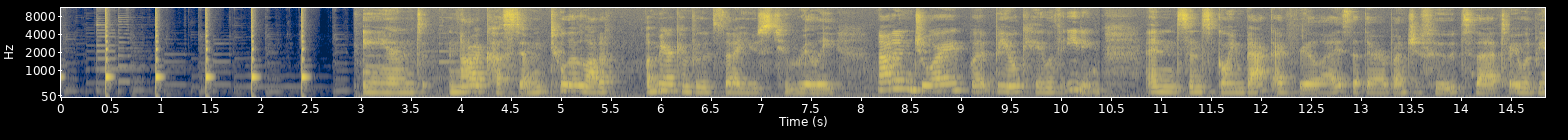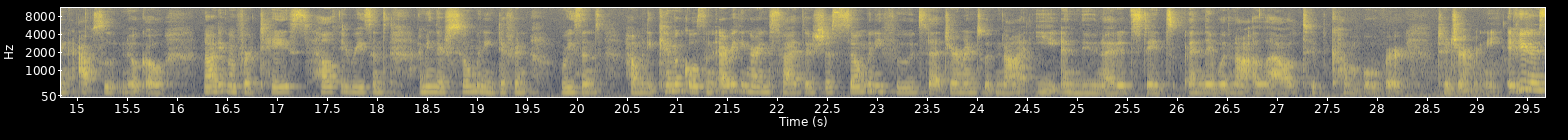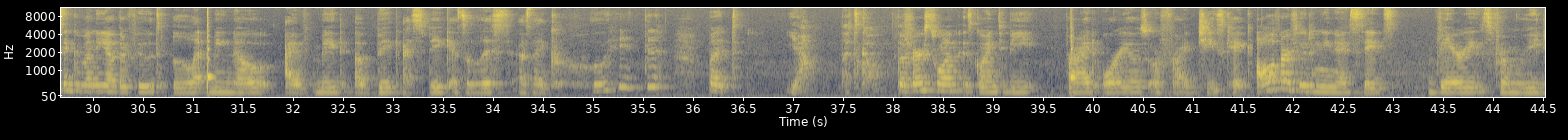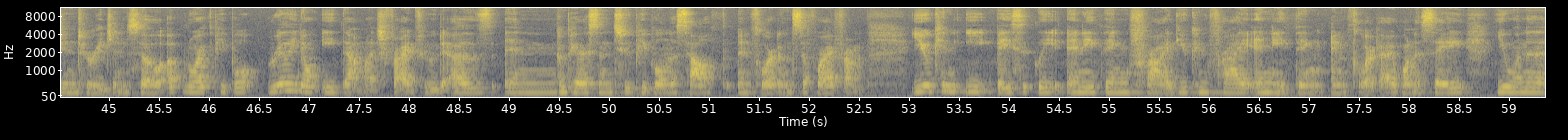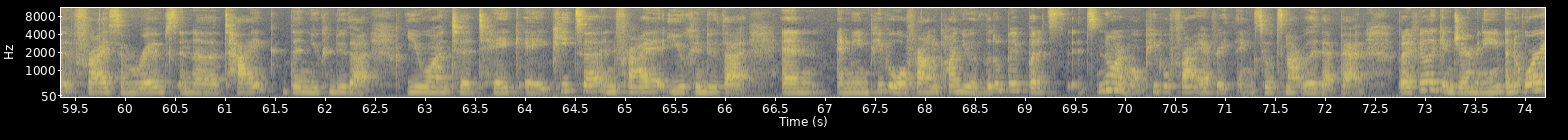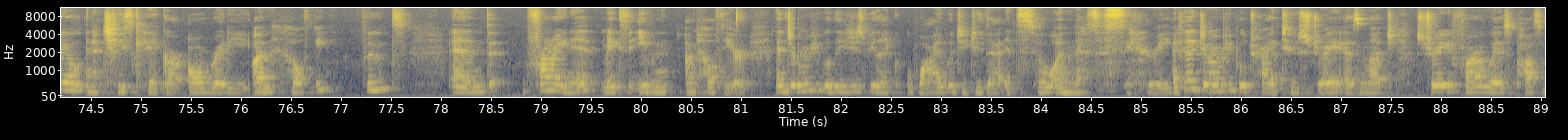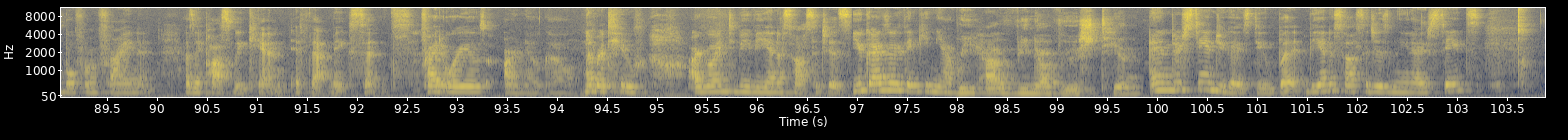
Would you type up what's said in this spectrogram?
and not accustomed to a lot of American foods that I used to really not enjoy but be okay with eating. And since going back, I've realized that there are a bunch of foods that it would be an absolute no-go, not even for taste, healthy reasons. I mean, there's so many different reasons, how many chemicals and everything are inside. There's just so many foods that Germans would not eat in the United States and they would not allow to come over to Germany. If you guys think of any other foods, let me know. I've made a big, as big as a list as I could, but yeah, let's go. The first one is going to be fried Oreos or fried cheesecake. All of our food in the United States varies from region to region. So up north people really don't eat that much fried food as in comparison to people in the south in Florida and stuff where I'm from you can eat basically anything fried. You can fry anything in Florida. I want to say you want to fry some ribs in a teig, then you can do that. You want to take a pizza and fry it, you can do that. And I mean, people will frown upon you a little bit, but it's it's normal. People fry everything, so it's not really that bad. But I feel like in Germany, an Oreo and a cheesecake are already unhealthy foods and frying it makes it even um, unhealthier. And German people, they just be like, why would you do that? It's so unnecessary. I feel like German people try to stray as much, stray far away as possible from frying it as they possibly can, if that makes sense. Fried Oreos are no-go. Number two are going to be Vienna sausages. You guys are thinking, yeah, we have Wiener Würstchen. I understand you guys do, but Vienna sausages in the United States,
